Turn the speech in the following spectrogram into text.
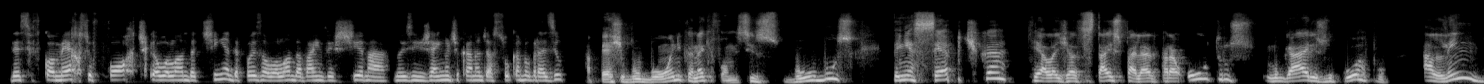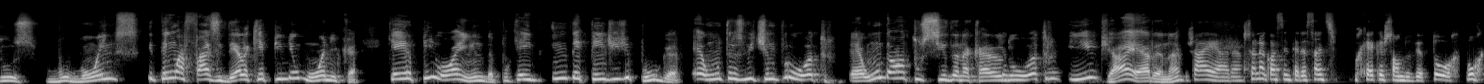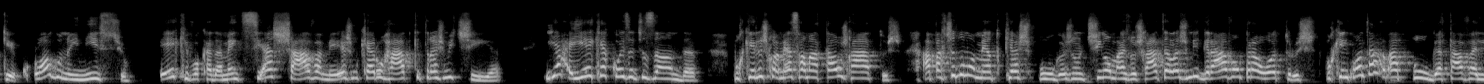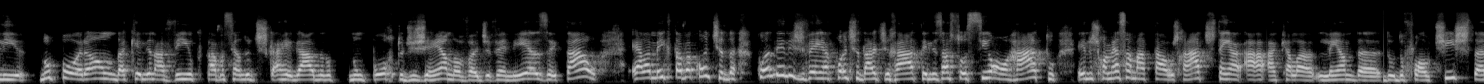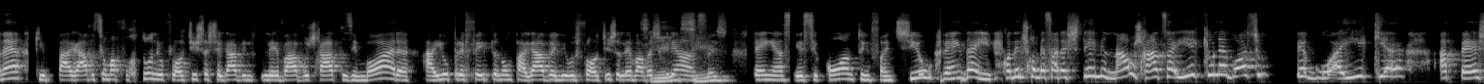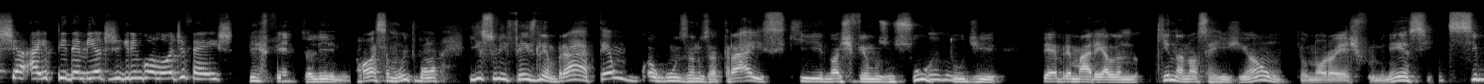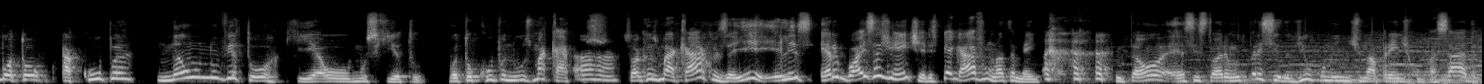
desse comércio forte que a Holanda tinha, depois a Holanda vai investir na, nos engenhos de cana-de-açúcar no Brasil. A peste bubônica, né, que forma esses bulbos, tem a séptica, que ela já está espalhada para outros lugares do corpo, além dos bubões, e tem uma fase dela que é pneumônica, que é pior ainda, porque independe de pulga. É um transmitindo para o outro. É um dá uma tossida na cara do outro e já era, né? Já era. Isso é um negócio interessante porque é a questão do vetor, porque logo no início, equivocadamente, se achava mesmo que era o rato que transmitia. E aí é que a coisa desanda, porque eles começam a matar os ratos. A partir do momento que as pulgas não tinham mais os ratos, elas migravam para outros. Porque enquanto a, pulga estava ali no porão daquele navio que estava sendo descarregado no, num porto de Gênova, de Veneza e tal, ela meio que estava contida. Quando eles veem a quantidade de rato, eles associam ao rato, eles começam a matar os ratos. Tem a, a, aquela lenda do, do flautista, né? Que pagava-se uma fortuna e o flautista chegava e levava os ratos embora. Aí o prefeito não pagava ali os flautistas levavam as crianças. Sim. Tem esse conto infantil, vem daí. Quando eles começaram a exterminar os ratos, aí é que o negócio pegou aí que a, a peste, a epidemia desgringolou de vez. Perfeito, Aline. Nossa, muito bom. Isso me fez lembrar, até um, alguns anos atrás, que nós tivemos um surto uhum. de febre amarela aqui na nossa região, que é o noroeste fluminense, se botou a culpa não no vetor, que é o mosquito, botou culpa nos macacos. Uhum. Só que os macacos aí, eles eram iguais a gente, eles pegavam lá também. então, essa história é muito parecida. Viu como a gente não aprende com o passado?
